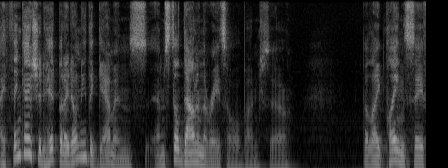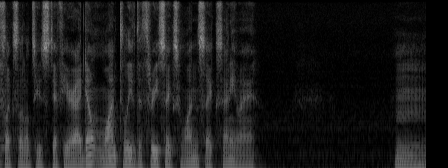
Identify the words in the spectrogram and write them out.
I think I should hit, but I don't need the gammons. I'm still down in the rates a whole bunch, so. But like playing safe looks a little too stiff here. I don't want to leave the 3-6-1-6 anyway. Hmm.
